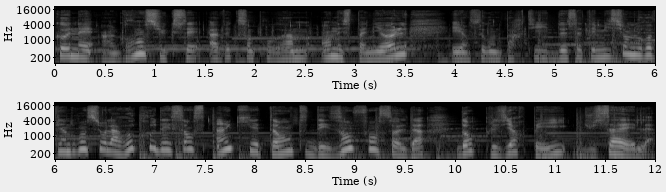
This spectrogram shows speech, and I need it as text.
connaît un grand succès avec son programme en espagnol. Et en seconde partie de cette émission, nous reviendrons sur la recrudescence inquiétante des enfants soldats dans plusieurs pays du Sahel.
